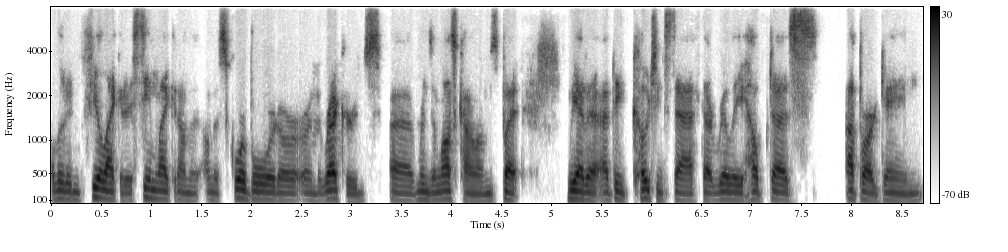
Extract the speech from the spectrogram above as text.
although it didn't feel like it, it seemed like it on the on the scoreboard or, or in the records, uh, wins and loss columns. But we had a, I think, coaching staff that really helped us up our game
